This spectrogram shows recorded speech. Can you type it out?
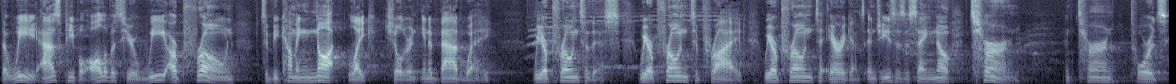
that we, as people, all of us here, we are prone to becoming not like children in a bad way. We are prone to this. We are prone to pride. We are prone to arrogance. And Jesus is saying, no, turn and turn towards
